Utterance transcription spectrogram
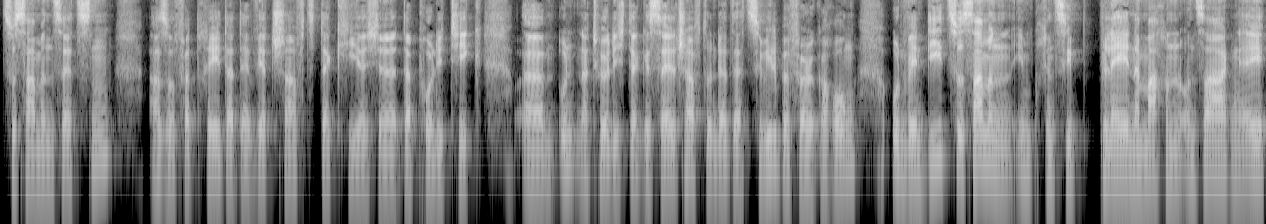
zusammensetzen, also Vertreter der Wirtschaft, der Kirche, der Politik ähm, und natürlich der Gesellschaft und der, der, Zivilbevölkerung. Und wenn die zusammen im Prinzip Pläne machen und sagen, hey,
